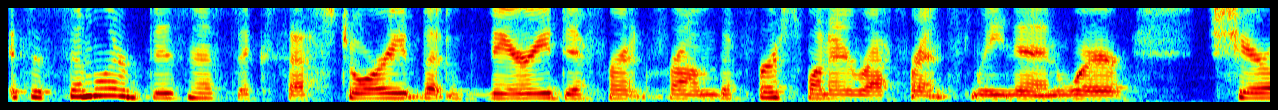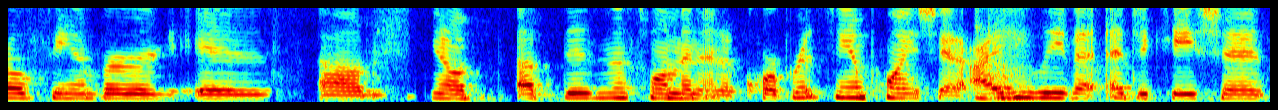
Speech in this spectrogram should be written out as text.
it's a similar business success story but very different from the first one i referenced lean in where Sheryl Sandberg is, um, you know, a businesswoman and a corporate standpoint. She had mm-hmm. Ivy League education,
